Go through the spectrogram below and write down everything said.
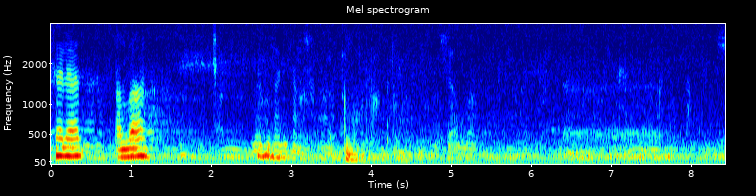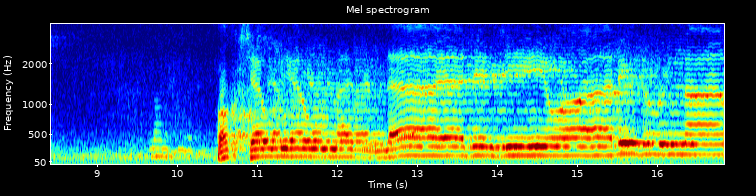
الثلاث الله. اخشوا يوما لا يجزي والد عن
